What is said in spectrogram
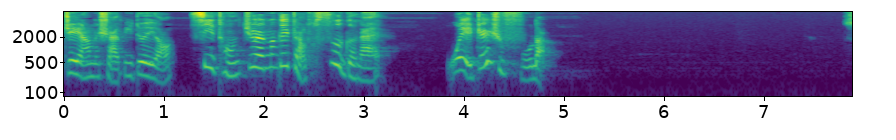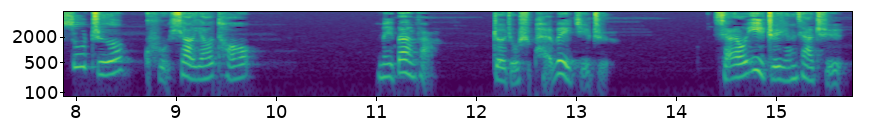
这样的傻逼队友，系统居然能给找出四个来，我也真是服了。苏哲苦笑摇头，没办法，这就是排位机制。想要一直赢下去，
